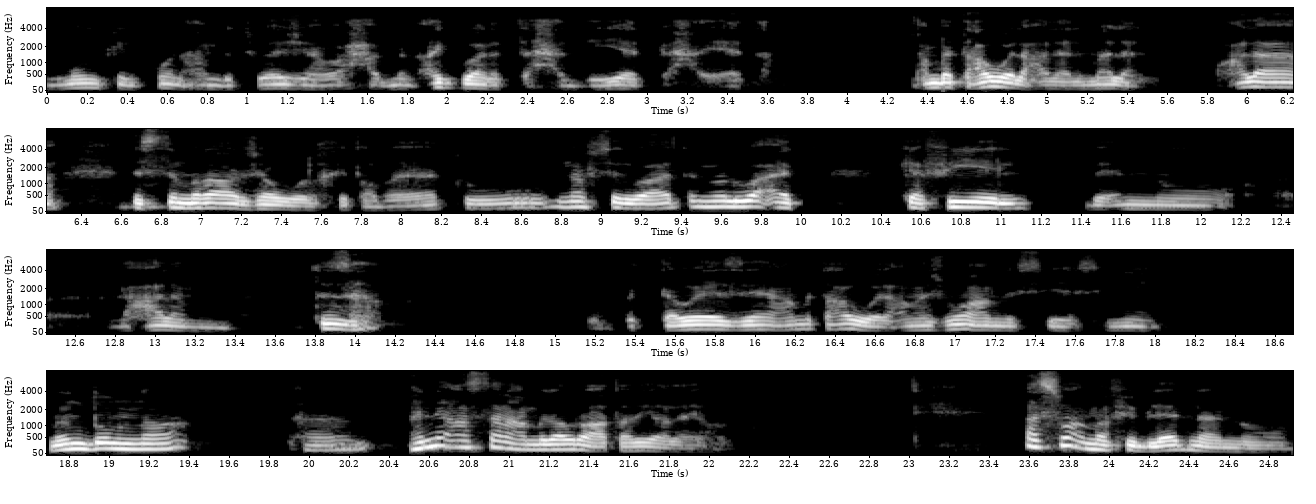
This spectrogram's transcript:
ممكن تكون عم بتواجه واحد من أكبر التحديات بحياتها. عم بتعول على الملل وعلى استمرار جو الخطابات وبنفس الوقت إنه الوقت كفيل بأنه العالم تزهق. وبالتوازي عم تعول على مجموعة من السياسيين. من ضمنها آه، هن أصلا عم بدوروا على طريقة ليهربوا أسوأ ما في بلادنا إنه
